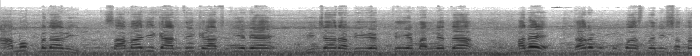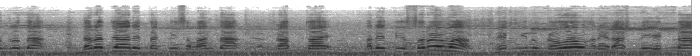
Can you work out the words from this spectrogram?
આમુખ બનાવી સામાજિક આર્થિક રાજકીય ન્યાય વિચાર અભિવ્યક્તિએ માન્યતા અને ધર્મ ઉપાસનાની સ્વતંત્રતા દરજ્જા અને તકની સમાનતા પ્રાપ્ત થાય અને તે સર્વેમાં વ્યક્તિનું ગૌરવ અને રાષ્ટ્રની એકતા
